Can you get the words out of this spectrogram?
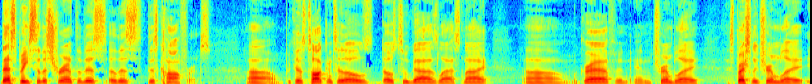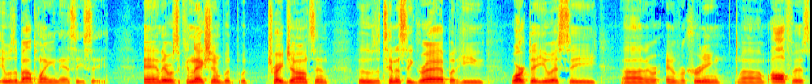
that speaks to the strength of this of this this conference. Uh, because talking to those those two guys last night, um, McGrath and, and Tremblay, especially Tremblay, it was about playing in the SEC, and there was a connection with, with Trey Johnson, who's a Tennessee grad, but he worked at USC uh, in, in recruiting um, office,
